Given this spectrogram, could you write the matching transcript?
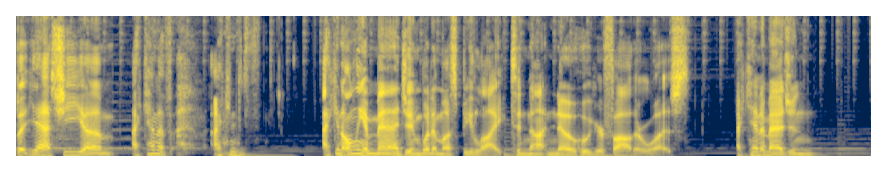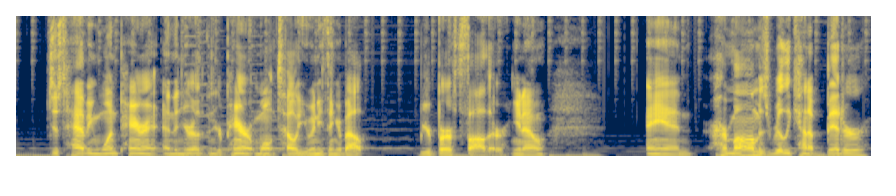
But yeah, she um I kind of I can I can only imagine what it must be like to not know who your father was. I can't imagine just having one parent and then your your parent won't tell you anything about your birth father, you know. And her mom is really kind of bitter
